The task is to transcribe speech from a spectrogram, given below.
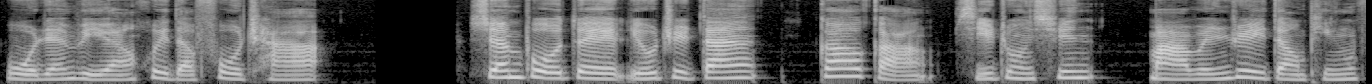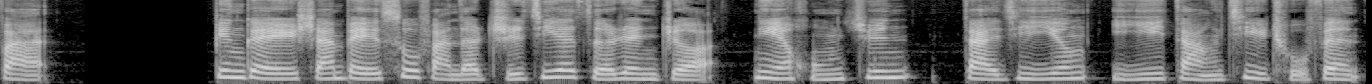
五人委员会的复查，宣布对刘志丹、高岗、习仲勋。马文瑞等平反，并给陕北肃反的直接责任者聂红军、戴季英以党纪处分。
